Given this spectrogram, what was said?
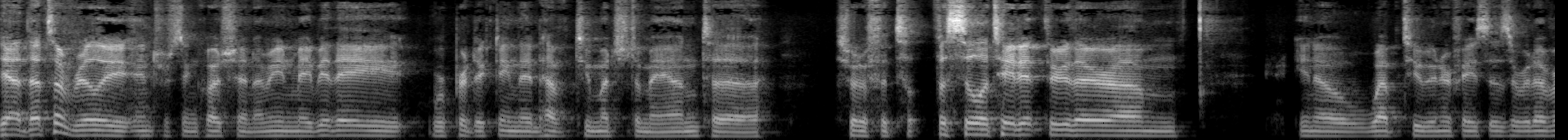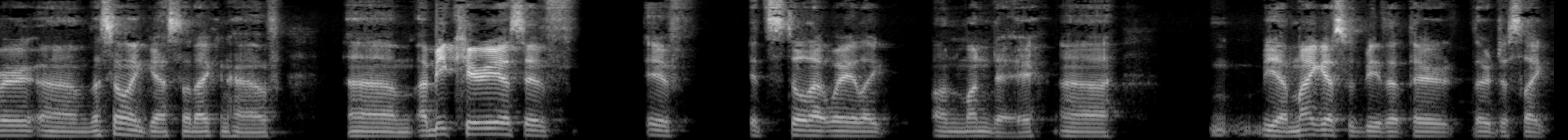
Yeah, that's a really interesting question. I mean, maybe they were predicting they'd have too much demand to sort of facilitate it through their, um, you know, Web two interfaces or whatever. Um, that's the only guess that I can have. Um, I'd be curious if if it's still that way, like on Monday. Uh, yeah, my guess would be that they're they're just like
